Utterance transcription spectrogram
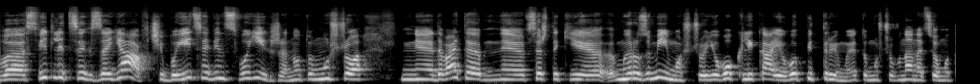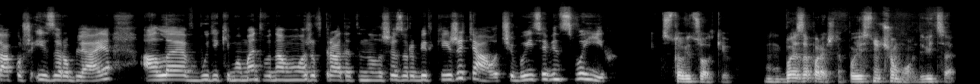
в світлі цих заяв чи боїться він своїх же? Ну тому що давайте все ж таки ми розуміємо, що його кліка його підтримує, тому що вона на цьому також і заробляє, але в будь-який момент вона може втратити не лише заробітки і життя. От чи боїться він своїх? 100%. Беззаперечно, поясню чому. Дивіться, е,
